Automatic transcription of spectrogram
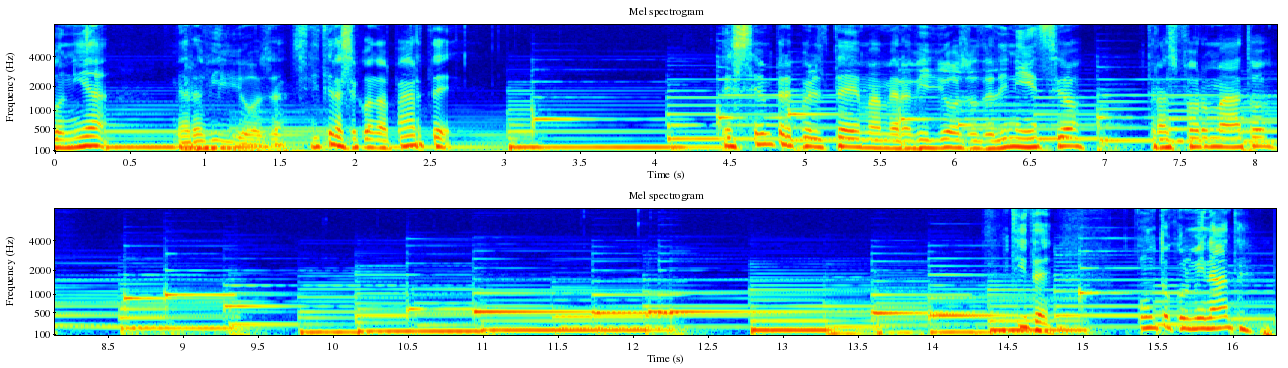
Malinconia meravigliosa. Sentite la seconda parte? È sempre quel tema meraviglioso dell'inizio, trasformato. Sentite, punto culminante.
